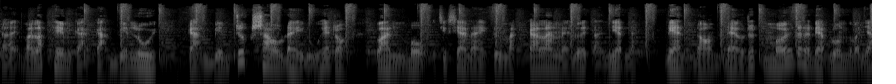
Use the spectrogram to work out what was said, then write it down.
Đấy, và lắp thêm cả cảm biến lùi, cảm biến trước sau đầy đủ hết rồi. Toàn bộ chiếc xe này từ mặt ca lăng này lưới tản nhiệt này, đèn đóm đều rất mới, rất là đẹp luôn các bạn nhé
